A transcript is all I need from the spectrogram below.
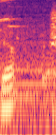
Yep.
